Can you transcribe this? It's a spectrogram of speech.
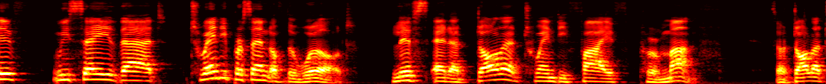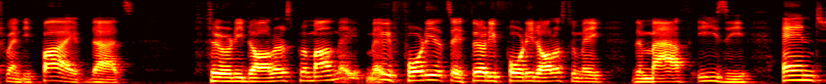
if we say that 20% of the world lives at a dollar 25 per month, so dollar 25, that's $30 per month, maybe, maybe 40, let's say 30, $40 to make the math easy. And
